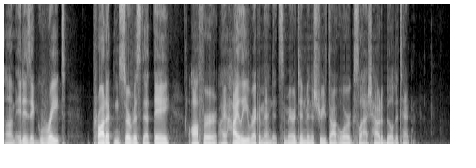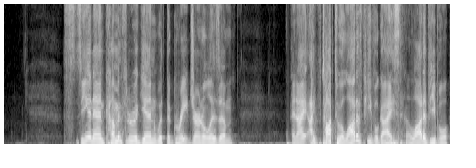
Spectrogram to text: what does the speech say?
Um, it is a great product and service that they offer. I highly recommend it. SamaritanMinistries.org slash how to build a tent. CNN coming through again with the great journalism. And I, I've talked to a lot of people, guys, a lot of people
